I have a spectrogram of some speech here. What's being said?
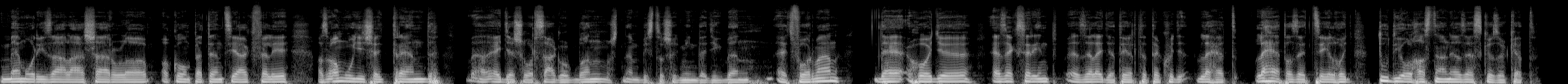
memorizálásáról a, a kompetenciák felé, az amúgy is egy trend egyes országokban, most nem biztos, hogy mindegyikben egyformán, de hogy ezek szerint ezzel egyetértetek, hogy lehet, lehet az egy cél, hogy tud jól használni az eszközöket.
